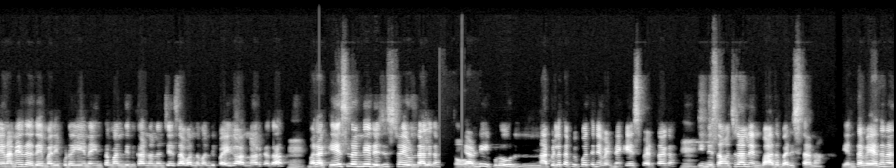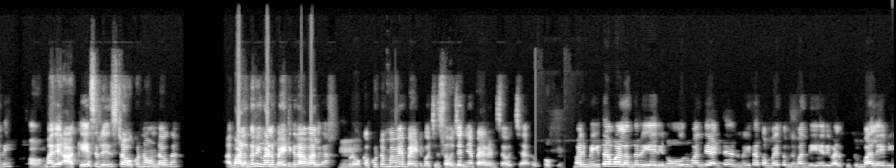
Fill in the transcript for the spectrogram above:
నేను అనేది అదే మరి ఇప్పుడు ఈయన ఇంత మందిని ఖననం చేసా వంద మంది పైగా అన్నారు కదా మరి ఆ కేసులన్నీ రిజిస్టర్ అయి ఉండాలిగా. ఏమండి ఇప్పుడు నా పిల్ల తప్పిపోతే నేను వెంటనే కేసు పెడతాగా? ఇన్ని సంవత్సరాలు నేను బాధ భరిస్తానా ఎంత వేదన అది? మరి ఆ కేసులు రిజిస్టర్ అవ్వకుండా ఉండవుగా? వాళ్ళందరూ ఇవాళ బయటికి రావాలిగా? ఇప్పుడు ఒక కుటుంబమే బయటకు వచ్చింది. సౌజన్య పేరెంట్సే వచ్చారు. మరి మిగతా వాళ్ళందరూ ఏరి నూరు మంది అంటే మిగతా తొంభై తొమ్మిది మంది ఏరి వాళ్ళ కుటుంబాలు ఏవి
